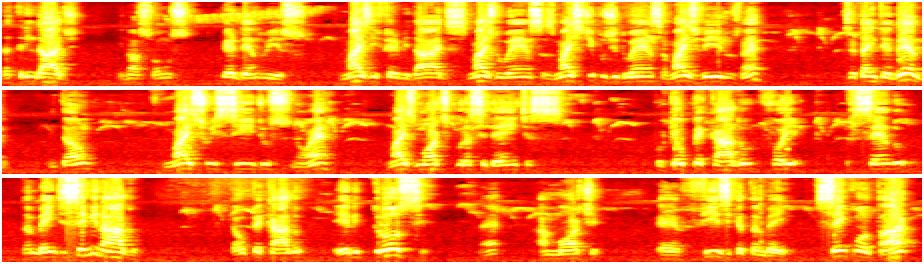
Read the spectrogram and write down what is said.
da Trindade. E nós fomos perdendo isso. Mais enfermidades, mais doenças, mais tipos de doença, mais vírus, né? Você está entendendo? Então, mais suicídios, não é? Mais mortes por acidentes, porque o pecado foi sendo também disseminado. Então, o pecado ele trouxe né? a morte é, física também, sem contar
